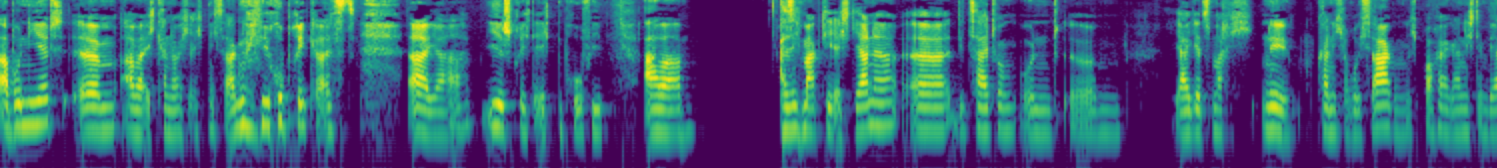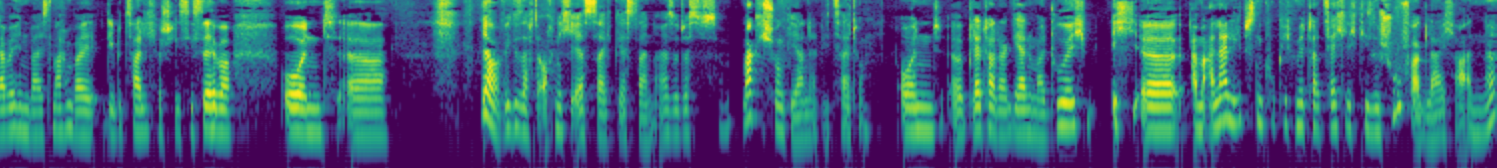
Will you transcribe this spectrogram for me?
abonniert, ähm, aber ich kann euch echt nicht sagen, wie die Rubrik heißt. Ah ja, ihr spricht echt ein Profi. Aber also ich mag die echt gerne, äh, die Zeitung und ähm, ja, jetzt mache ich, nee, kann ich ja ruhig sagen. Ich brauche ja gar nicht den Werbehinweis machen, weil die bezahle ich ja schließlich selber. Und äh, ja, wie gesagt, auch nicht erst seit gestern. Also das mag ich schon gerne, die Zeitung. Und äh, blätter da gerne mal durch. Ich äh, am allerliebsten gucke ich mir tatsächlich diese Schuhvergleiche an, ne?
